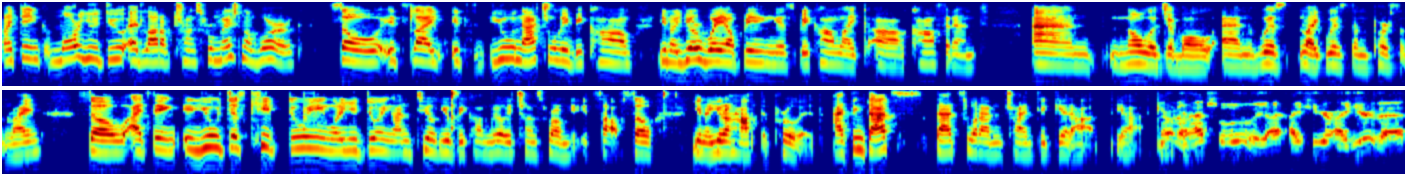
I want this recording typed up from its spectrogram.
I think more you do a lot of transformational work, so it's like it's you naturally become, you know, your way of being is become like uh confident and knowledgeable and with like wisdom person, right? So I think you just keep doing what you're doing until you become really transform itself. So, you know, you don't have to prove it. I think that's that's what I'm trying to get at. Yeah, No, get no, to. absolutely. I, I hear I hear that,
